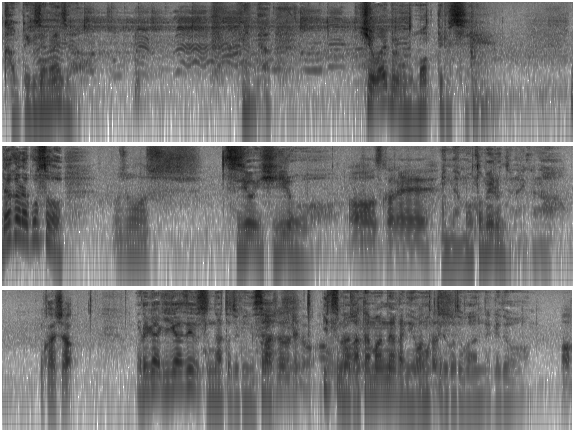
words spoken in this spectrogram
完璧じゃないじゃん。みんな弱い部分も持ってるし。だからこそもしもし強いヒーローをあーお疲れ。みんな求めるんじゃないかな。会社。俺がギガゼウスになった時にさいつも頭の中に思ってることがあるんだけどあ。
